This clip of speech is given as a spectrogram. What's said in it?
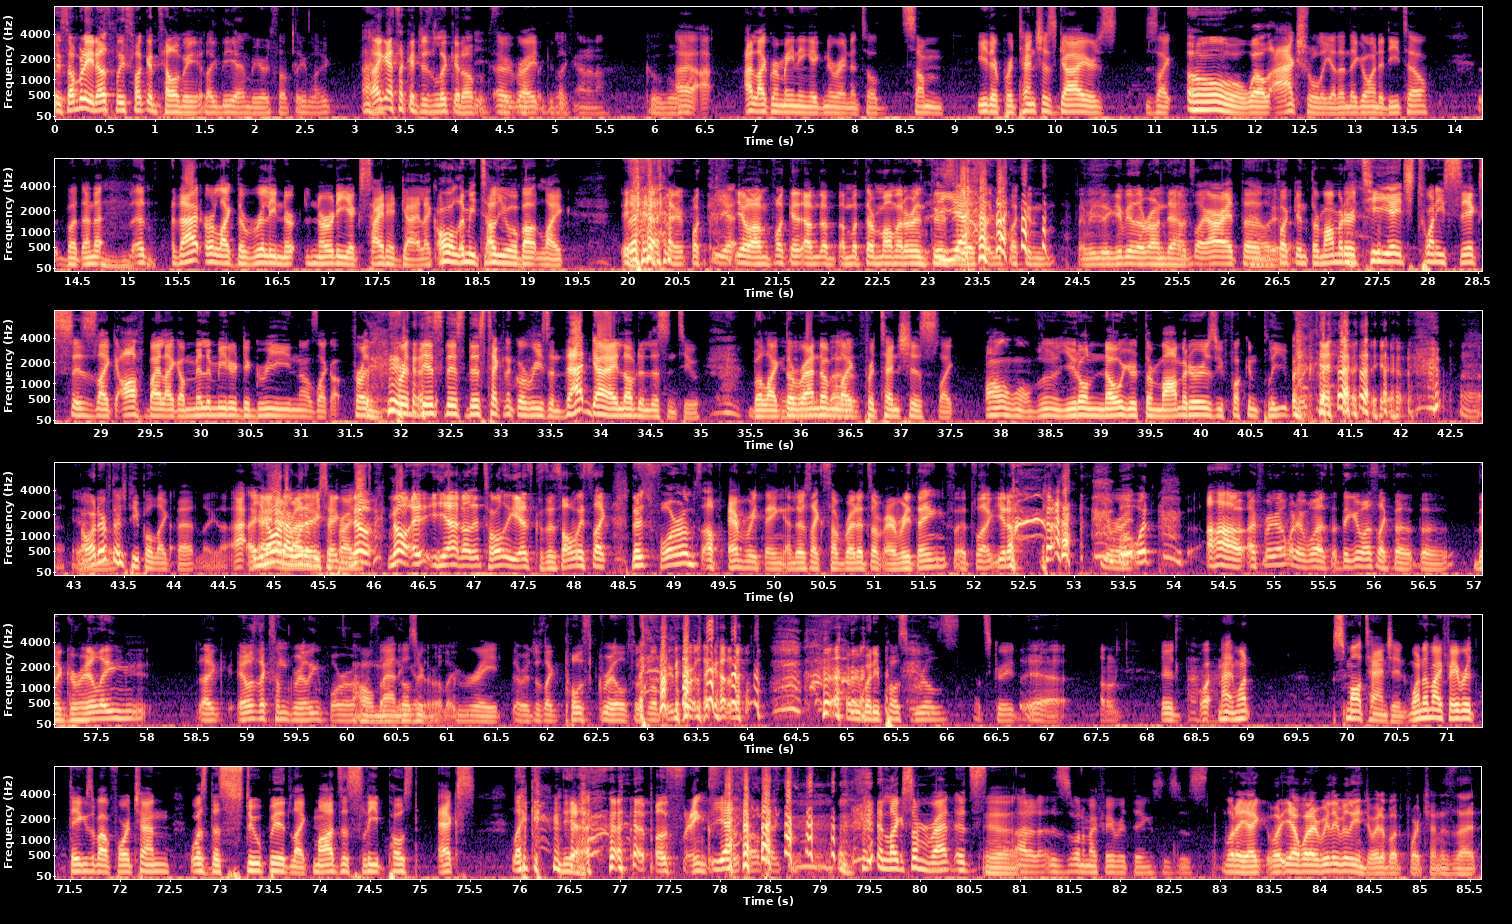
if somebody knows, please fucking tell me. Like DM me or something. Like I guess I could just look it up. Uh, right? I Like I don't know. Google. I, I I like remaining ignorant until some either pretentious guy or is like, oh well, actually, and then they go into detail. But then that that, that or like the really ner- nerdy, excited guy, like, oh, let me tell you about like yeah, fuck, Yeah. Yo, I'm fucking. I'm, I'm, a thermometer enthusiast. Yeah. Let me fucking. Let me give you the rundown. It's like, all right, the, the yeah. fucking thermometer TH26 is like off by like a millimeter degree, and I was like, uh, for for this this this technical reason, that guy I love to listen to, but like the random like is- pretentious like. Oh, you don't know your thermometers, you fucking plebe. yeah. I wonder if there's people like that. Like that. I, I- you know what? I'd I wouldn't rather be take- surprised. No, no, it, yeah, no, it totally is because it's always like there's forums of everything and there's like subreddits of everything. So it's like you know, You're right. what? Ah, I forgot what it was. I think it was like the the the grilling, like it was like some grilling forum. or Oh man, something, those are and they were like great. they were just like post grills or something. they were like I don't know. Everybody post grills. That's great. Yeah, I don't. I don't dude, what man? What? Small tangent. One of my favorite things about 4chan was the stupid like mods asleep post X, like Yeah, post sinks. Yeah. and like some rant. It's Yeah. I don't know. This is one of my favorite things. It's just what I what, yeah what I really really enjoyed about 4chan is that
